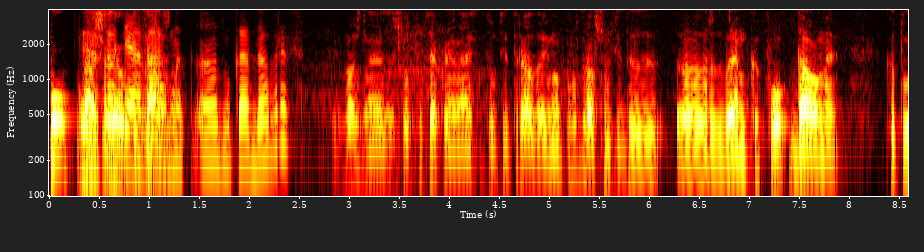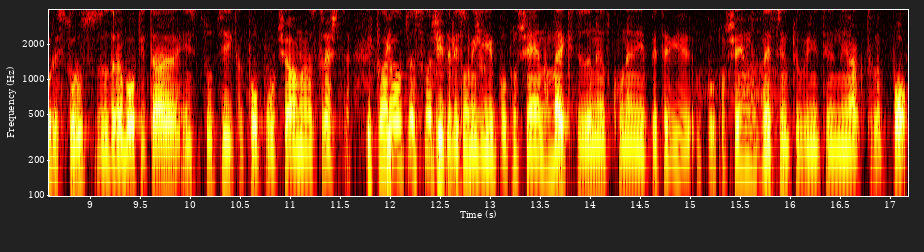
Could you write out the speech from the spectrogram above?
По наша Защо тя е неофициална. важна, адвокат Добрев? Важно е, защото всяка една институция трябва да има прозрачност и да а, разберем какво даваме като ресурс, за да работи тази институция и какво получаваме на среща. И каква работа е свършена, Питали сме ги по отношение на мерките за неотклонение, пита ги по отношение на внесените обвинителни актове по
